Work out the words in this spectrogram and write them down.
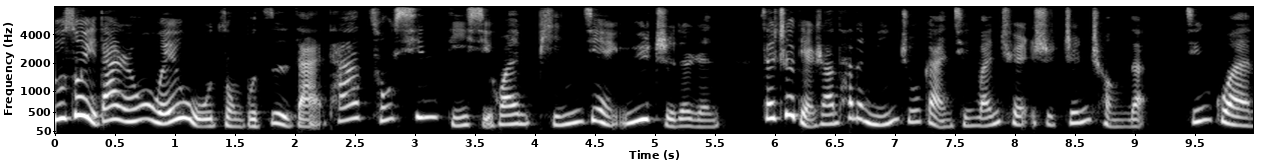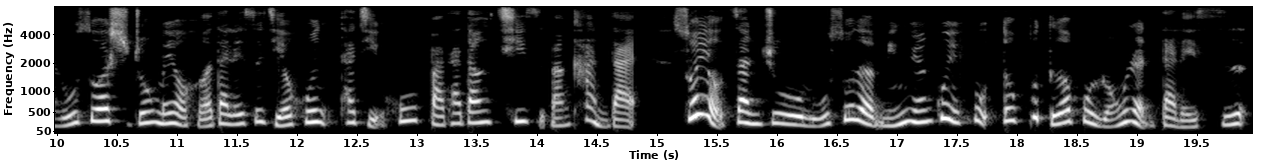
卢梭以大人物为伍，总不自在。他从心底喜欢贫贱愚直的人，在这点上，他的民主感情完全是真诚的。尽管卢梭始终没有和戴雷斯结婚，他几乎把她当妻子般看待。所有赞助卢梭的名媛贵妇都不得不容忍戴雷斯。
